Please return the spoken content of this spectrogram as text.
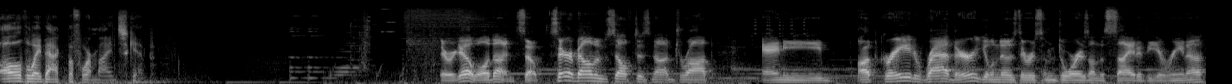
all the way back before mine skip. There we go, well done. So, Cerebellum himself does not drop any upgrade. Rather, you'll notice there were some doors on the side of the arena.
